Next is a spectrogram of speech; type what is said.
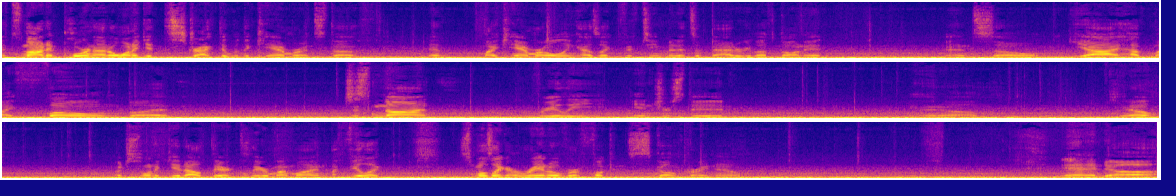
it's not important. I don't want to get distracted with the camera and stuff. And my camera only has like 15 minutes of battery left on it, and so yeah, I have my phone, but just not really interested. And um, you know, I just want to get out there and clear my mind. I feel like it smells like I ran over a fucking skunk right now. And uh,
